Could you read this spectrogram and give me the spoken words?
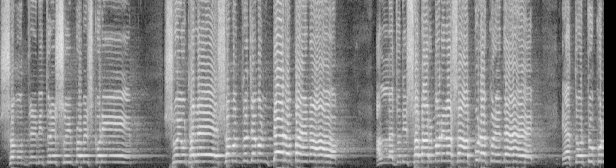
সমুদ্রের ভিতরে সুই প্রবেশ করে সুই উঠালে সমুদ্র যেমন টের পায় না। আল্লাহ যদি সবার মনের আশা পুরা করে দেয়, এতটুকুন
